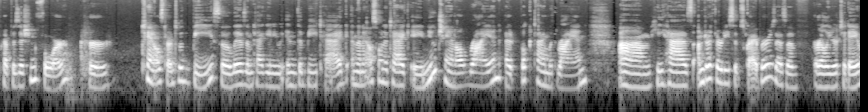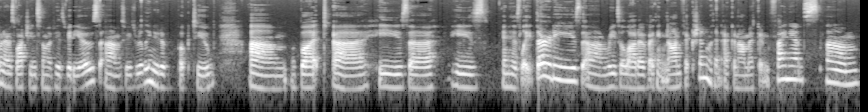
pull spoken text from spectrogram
preposition for, her channel starts with B. So Liz, I'm tagging you in the B tag. And then I also want to tag a new channel, Ryan, at Book Time with Ryan. Um, he has under 30 subscribers as of earlier today when I was watching some of his videos. Um, so he's really new to BookTube. Um, but uh, he's, uh, he's in his late 30s, um, reads a lot of, I think, nonfiction with an economic and finance um,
